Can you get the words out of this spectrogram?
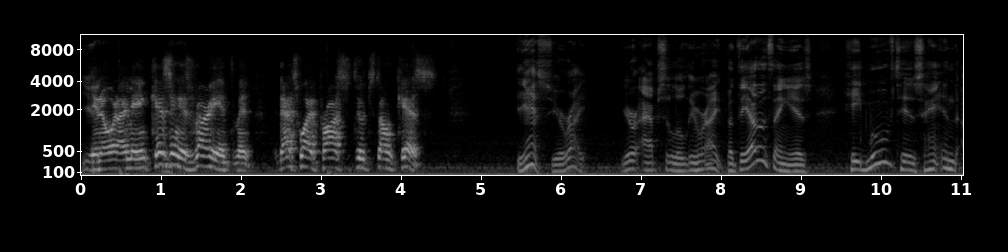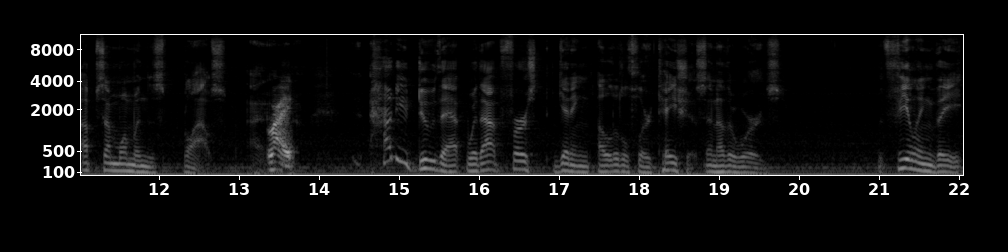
Yeah. You know what I mean? Kissing is very intimate. That's why prostitutes don't kiss. Yes, you're right. You're absolutely right. But the other thing is, he moved his hand up some woman's blouse. Right. How do you do that without first getting a little flirtatious? In other words, feeling the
